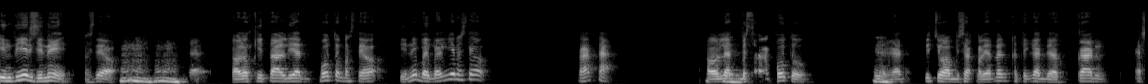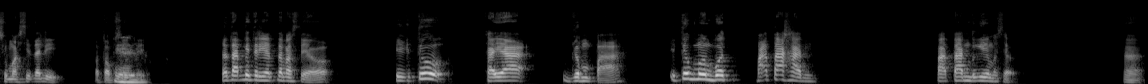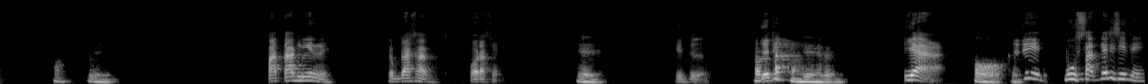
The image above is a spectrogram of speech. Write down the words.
Intinya di sini, Mas Teo. Hmm, hmm, hmm. Ya. Kalau kita lihat foto Mas Teo, ini baik-baiknya Mas Teo. Rata. Kalau lihat Oke. besaran foto, ya Iya. kan? Itu cuma bisa kelihatan ketika dilakukan ekshumasi tadi, otopsi Iya. itu. Tetapi ternyata Mas Teo, itu kayak gempa, itu membuat patahan. Patahan begini Mas Teo. Nah, Oke. patahan begini ke belakang koraknya, Iya. gitu loh. Jadi, Retak ya, Oh, oke. jadi pusatnya di sini.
